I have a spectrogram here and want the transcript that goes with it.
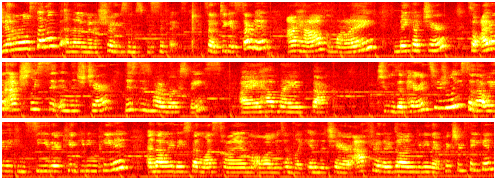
general setup and then I'm going to show you some specifics. So to get started, I have my makeup chair. So I don't actually sit in this chair. This is my workspace. I have my back to the parents usually, so that way they can see their kid getting painted, and that way they spend less time a lot of the times like in the chair after they're done getting their pictures taken.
